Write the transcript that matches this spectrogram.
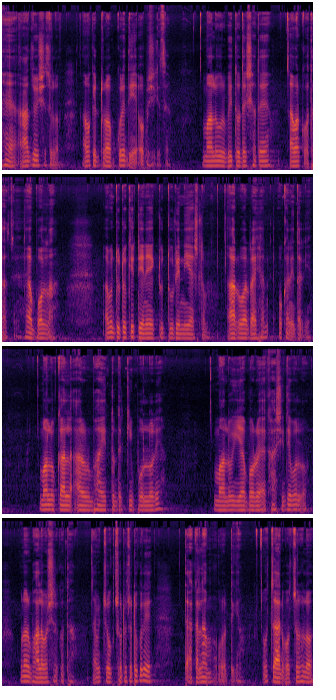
হ্যাঁ আজও এসেছিল। আমাকে ড্রপ করে দিয়ে অফিসে গেছে। মালু উর্বি তোদের সাথে আমার কথা আছে। হ্যাঁ বল না। আমি দুটোকে টেনে একটু দূরে নিয়ে আসলাম। আর ও আর রায়হান ওখানে দাঁড়িয়ে। মালু, কাল আর ওর ভাই তোদের কি বলল রে? মালু ইয়া বড় এক হাসি দিয়ে বলল, ওনার ভালোবাসার কথা। আমি চোখ ছোট ছোট করে তাকালাম ওর দিকে। ও চার বছর হলো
